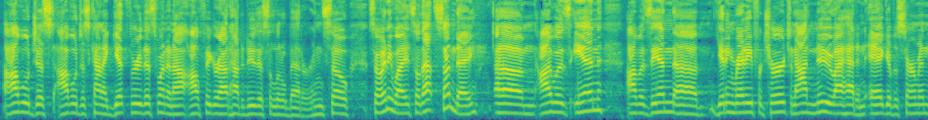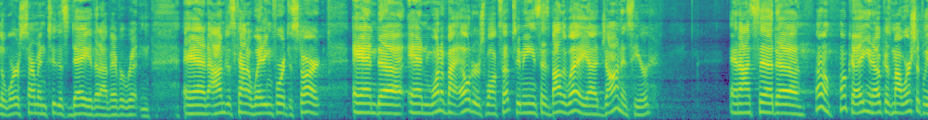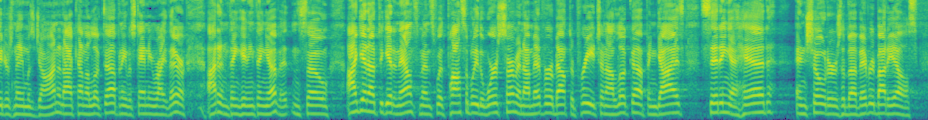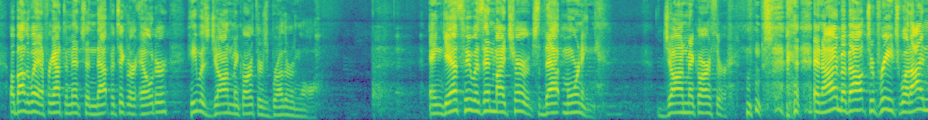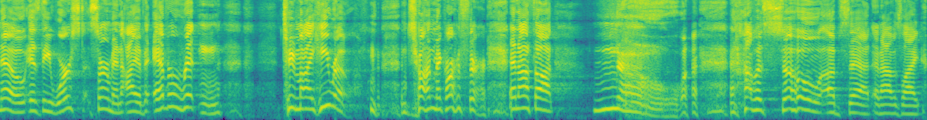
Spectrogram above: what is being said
I will just, I will just kind of get through this one and I'll, I'll, figure out how to do this a little better. And so, so anyway, so that Sunday, um, I was in, I was in uh, getting ready for church and I knew I had an egg of a sermon, the worst sermon to this day that I've ever written. And I'm just kind of waiting for it to start. And, uh, and one of my elders walks up to me and says, by the way, uh, John is here. And I said, uh, Oh, okay, you know, because my worship leader's name was John, and I kind of looked up and he was standing right there. I didn't think anything of it. And so I get up to get announcements with possibly the worst sermon I'm ever about to preach. And I look up, and guys sitting ahead and shoulders above everybody else. Oh, by the way, I forgot to mention that particular elder, he was John MacArthur's brother in law. And guess who was in my church that morning? John MacArthur. and I'm about to preach what I know is the worst sermon I have ever written to my hero, John MacArthur. And I thought, no. And I was so upset. And I was like,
